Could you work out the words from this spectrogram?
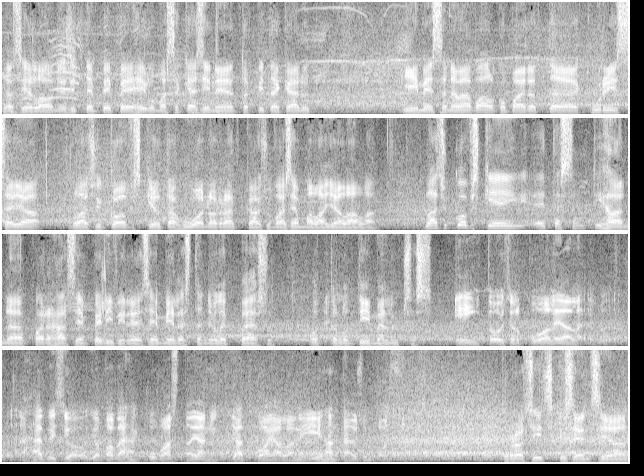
Ja siellä on jo sitten Pepe heilumassa käsineen, että pitäkää nyt ihmeessä nämä valkopaidat kurissa ja Blasikovskilta huono ratkaisu vasemmalla jalalla. Blasikovski ei, ei tässä nyt ihan parhaaseen pelivireeseen mielestäni ole päässyt ottelun tiimellyksessä. Ei, toisella puolella hävisi jo, jopa vähän kuvasta ja nyt jatkoajalla niin ihan täysin poissa. Krositski sen sijaan,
